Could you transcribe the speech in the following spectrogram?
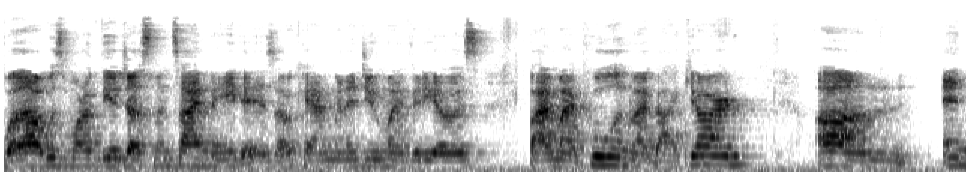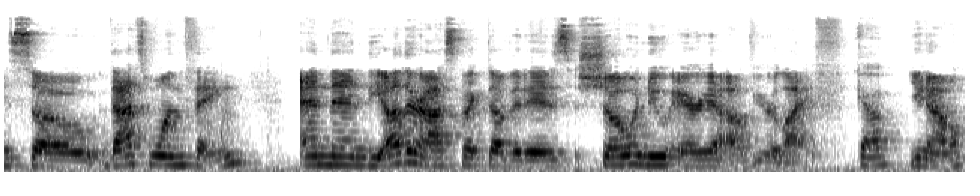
well, that was one of the adjustments I made. Is okay. I'm gonna do my videos by my pool in my backyard, um, and so that's one thing. And then the other aspect of it is show a new area of your life. Yep. You know,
